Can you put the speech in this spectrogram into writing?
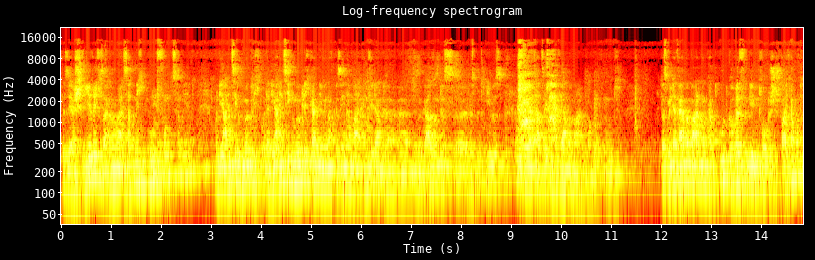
für sehr schwierig. Sagen wir mal, es hat nicht gut funktioniert. Und die einzige Möglichkeit oder die einzigen Möglichkeiten, die wir noch gesehen haben, waren entweder eine, äh, eine Begasung des, äh, des Betriebes oder tatsächlich eine Wärmebehandlung. Und das mit der Wärmebehandlung hat gut geholfen gegen tropische Speichermutter.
